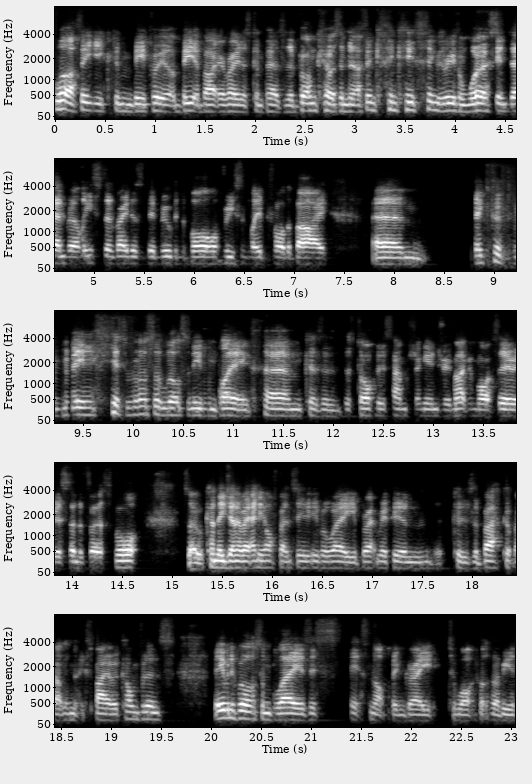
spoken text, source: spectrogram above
Well, I think you can be pretty upbeat about your Raiders compared to the Broncos, and I think, think things are even worse in Denver. At least the Raiders have been moving the ball recently before the bye. Um, big for me is Russell Wilson even playing because um, there's talk of his hamstring injury might be more serious than the first thought. So can they generate any offense either way? Brett Rypien, because the backup that doesn't expire with confidence. But even if Wilson plays, it's it's not been great to watch whatsoever. You,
